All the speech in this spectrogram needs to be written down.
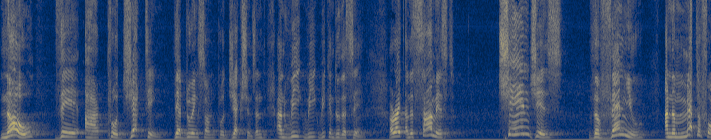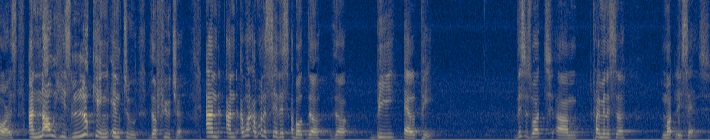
Now they are projecting, they're doing some projections, and, and we, we, we can do the same. All right, and the psalmist changes the venue and the metaphors, and now he's looking into the future. And, and I, want, I want to say this about the, the BLP. This is what um, Prime Minister Mottley says.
